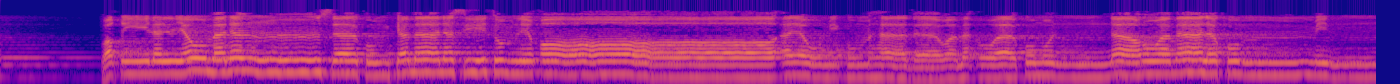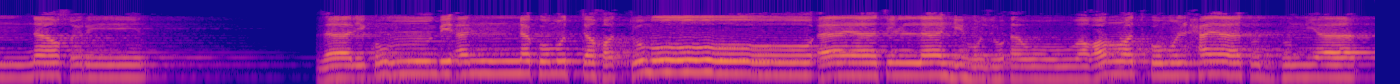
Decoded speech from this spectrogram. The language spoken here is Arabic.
وقيل اليوم ننساكم كما نسيتم لقاء يومكم هذا ومأواكم النار وما لكم من ناصرين. ذلكم بأنكم اتخذتم آيات الله هزؤا وغرتكم الحياة الدنيا.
